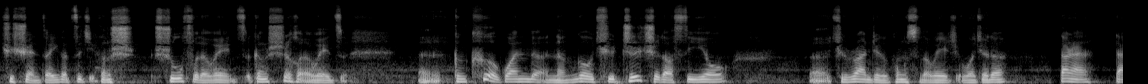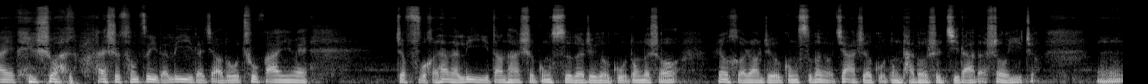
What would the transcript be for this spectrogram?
去选择一个自己更适。舒服的位置，更适合的位置，呃，更客观的能够去支持到 CEO，呃，去 run 这个公司的位置。我觉得，当然，大家也可以说，他是从自己的利益的角度出发，因为这符合他的利益。当他是公司的这个股东的时候，任何让这个公司更有价值的股东，他都是极大的受益者。嗯，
